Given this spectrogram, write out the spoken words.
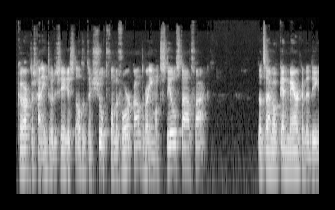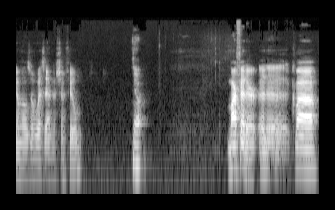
karakters gaan introduceren, is het altijd een shot van de voorkant waar iemand stilstaat vaak. Dat zijn wel kenmerkende dingen van zo'n Wes Anderson film. Ja. Maar verder, qua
